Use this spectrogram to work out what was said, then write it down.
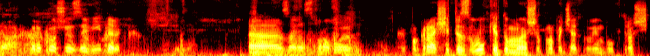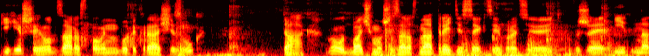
Так, перепрошую за вітер. Е, зараз спробую покращити звук. Я думаю, щоб на початку він був трошечки гірший. От зараз повинен бути кращий звук. Так, ну от бачимо, що зараз на третій секції працюють вже і на,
